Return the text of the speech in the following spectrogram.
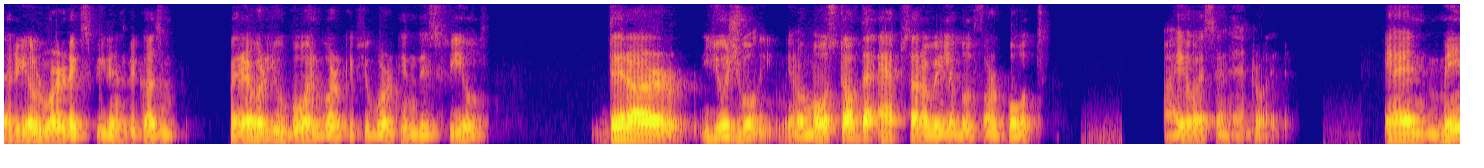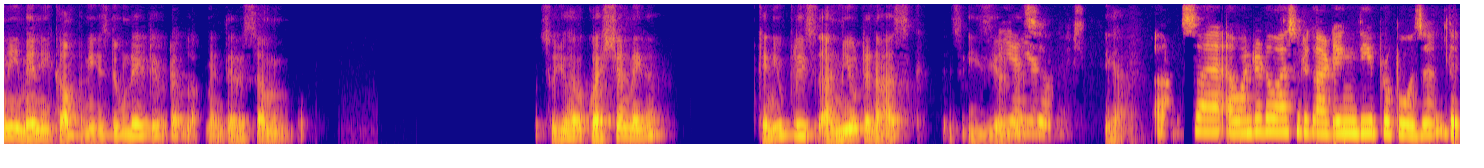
a real world experience, because wherever you go and work, if you work in this field, there are usually, you know, most of the apps are available for both iOS and Android. And many many companies do native development. There is some so you have a question Megha? Can you please unmute and ask? It's easier yes sir. yeah. Uh, so I, I wanted to ask regarding the proposal the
